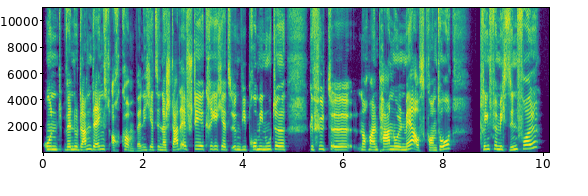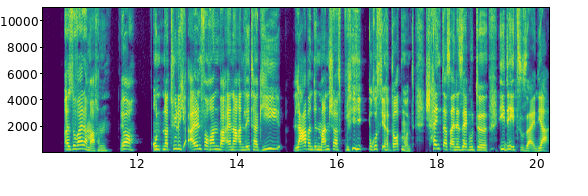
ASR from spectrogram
Und wenn du dann denkst, ach komm, wenn ich jetzt in der Startelf stehe, kriege ich jetzt irgendwie pro Minute gefühlt äh, noch mal ein paar Nullen mehr aufs Konto, klingt für mich sinnvoll also weitermachen. Ja. Und natürlich allen voran bei einer an Lethargie labenden Mannschaft wie Borussia Dortmund scheint das eine sehr gute Idee zu sein, ja.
